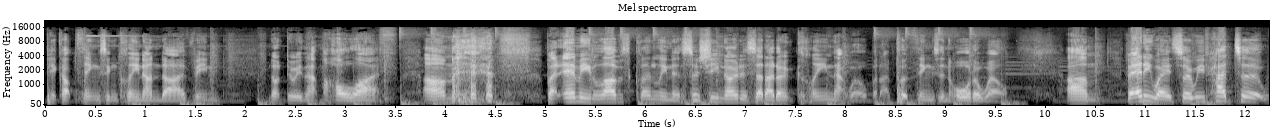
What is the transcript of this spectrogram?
pick up things and clean under. I've been not doing that my whole life. Um, but Emmy loves cleanliness, so she noticed that I don't clean that well, but I put things in order well. Um, but anyway, so we've had to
